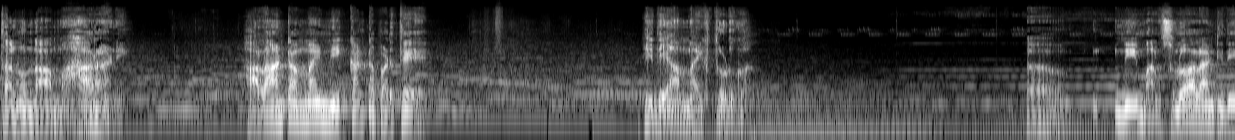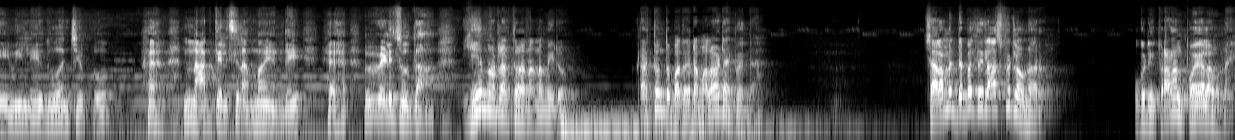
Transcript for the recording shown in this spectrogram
తను నా మహారాణి. అలాంటి అమ్మాయిని నీ కంటపడితే ఇది ఆ అమ్మాయికి తొడుగు నీ మనసులో అలాంటిది ఏమీ లేదు అని చెప్పు. హ, నాకు తెలిసిన అమ్మాయి ఉంది. వెళ్ళి చూద్దాం. ఏం మాట్లాడుతున్నారు నాన్న మీరు? రక్తంతో బతకడం అలవాటైపోయిందా? చాలామంది దెబ్బలు తగిలి హాస్పిటల్లో ఉన్నారు. ఒకటి ప్రాణాలు పోయేలా ఉన్నాయి.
